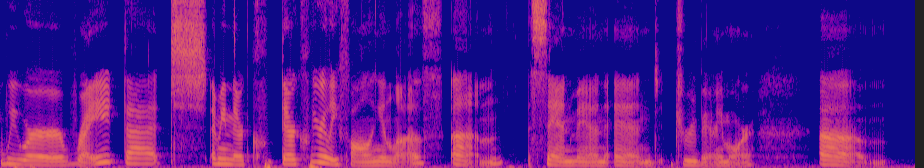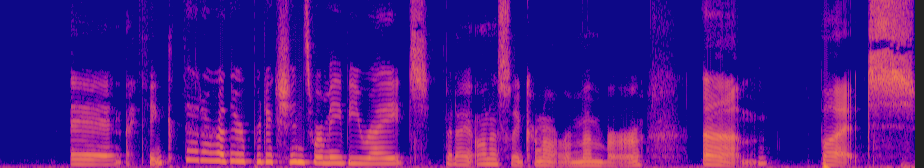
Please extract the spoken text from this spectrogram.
we were right that I mean they're cl- they're clearly falling in love, um, Sandman and Drew Barrymore, um, and I think that our other predictions were maybe right, but I honestly cannot remember. Um, but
